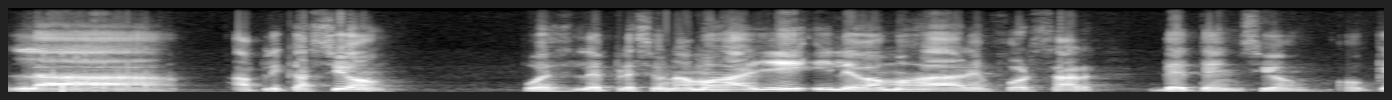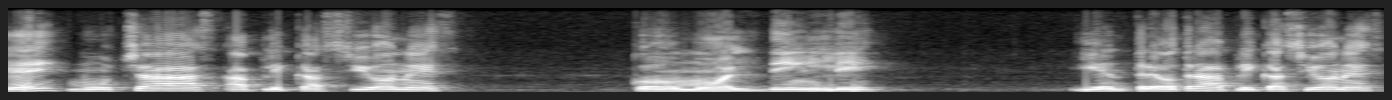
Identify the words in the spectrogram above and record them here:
la aplicación, pues le presionamos allí y le vamos a dar en forzar detención, ¿ok? Muchas aplicaciones como el Dinly y entre otras aplicaciones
